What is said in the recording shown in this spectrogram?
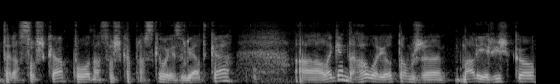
teda soška, pôvodná soška pražského jezuliatka. A legenda hovorí o tom, že malý Ježiško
